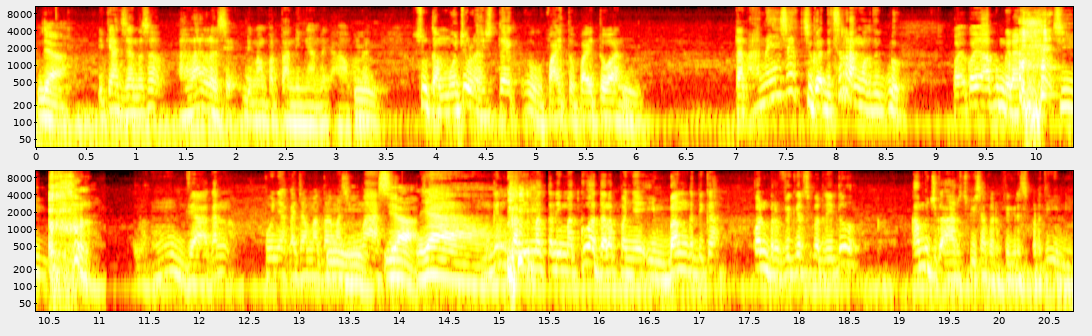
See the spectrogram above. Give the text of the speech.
Ya. Iki Aji Santoso alah lo sih limang pertandingan dari awal Hmm. sudah muncul hashtag uh, paitu paituan Hmm. dan anehnya saya juga diserang waktu itu kayak kayak aku bilang Aji enggak kan punya kacamata masing-masing Ya. Ya. mungkin kalimat-kalimatku adalah penyeimbang ketika kon berpikir seperti itu kamu juga harus bisa berpikir seperti ini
